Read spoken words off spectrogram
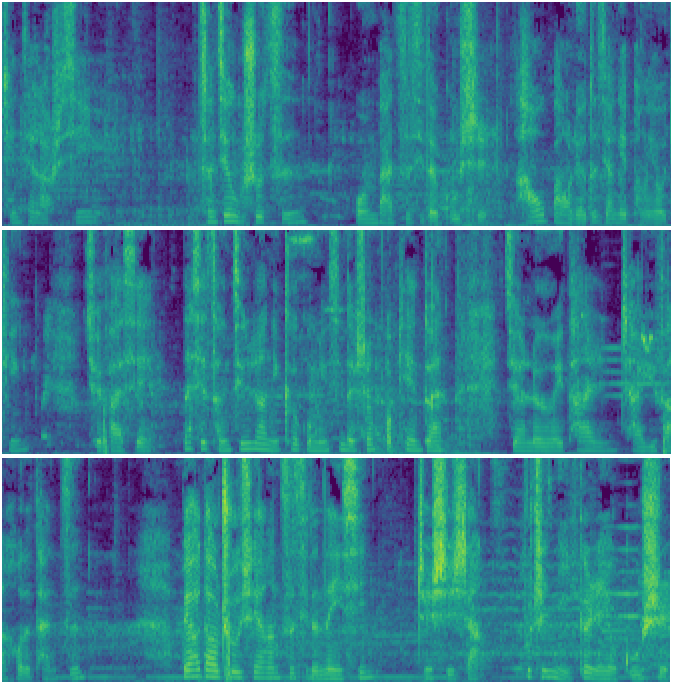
陈倩老师心语：曾经无数次，我们把自己的故事毫无保留地讲给朋友听，却发现那些曾经让你刻骨铭心的生活片段，竟然沦为他人茶余饭后的谈资。不要到处宣扬自己的内心，这世上不止你一个人有故事；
